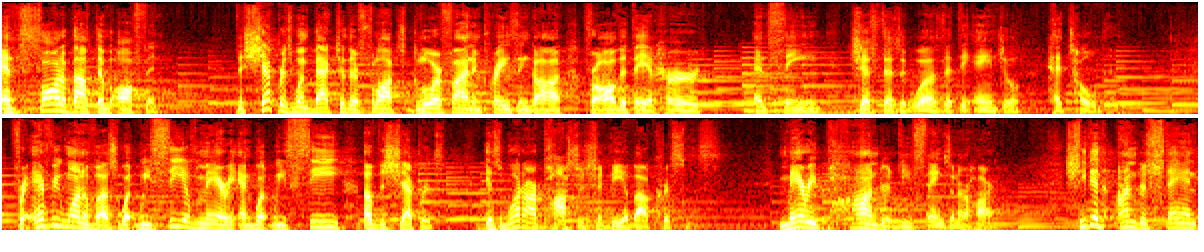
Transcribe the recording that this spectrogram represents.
and thought about them often. The shepherds went back to their flocks, glorifying and praising God for all that they had heard and seen, just as it was that the angel had told them for every one of us, what we see of Mary and what we see of the shepherds is what our posture should be about Christmas. Mary pondered these things in her heart. She didn't understand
